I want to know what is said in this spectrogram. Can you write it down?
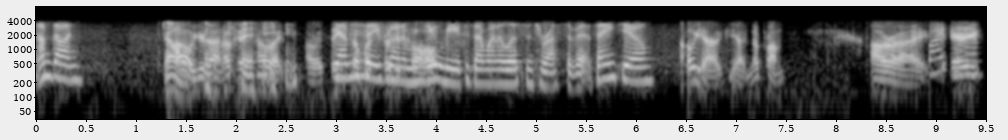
I'm done. Oh, you're done. Okay. All right. All right. Thanks yeah, I'm so just saying if you the want to call. mute me because I want to listen to the rest of it. Thank you. Oh yeah, yeah, no problem. All right. Bye, Area, Pam.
